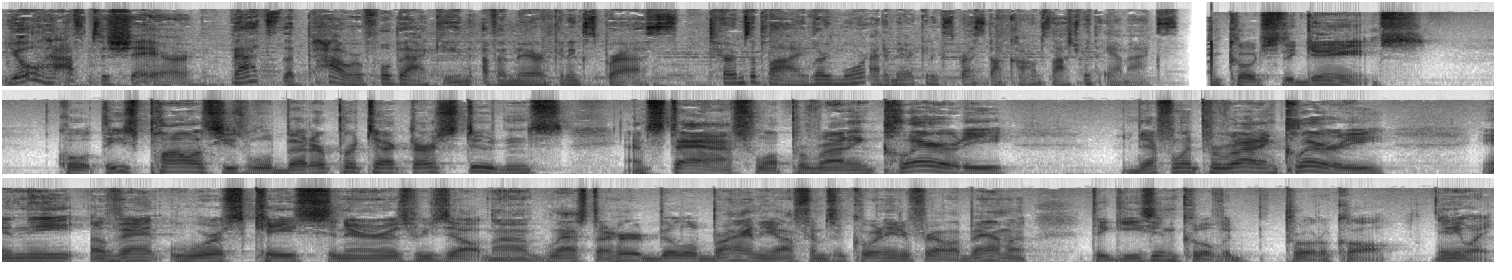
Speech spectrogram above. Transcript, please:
you'll have to share. That's the powerful backing of American Express. Terms apply. Learn more at americanexpress.com slash with Amex. Coach the games. Quote, these policies will better protect our students and staffs while providing clarity, definitely providing clarity, in the event worst case scenarios result. Now, last I heard, Bill O'Brien, the offensive coordinator for Alabama, think he's in COVID protocol. Anyway,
